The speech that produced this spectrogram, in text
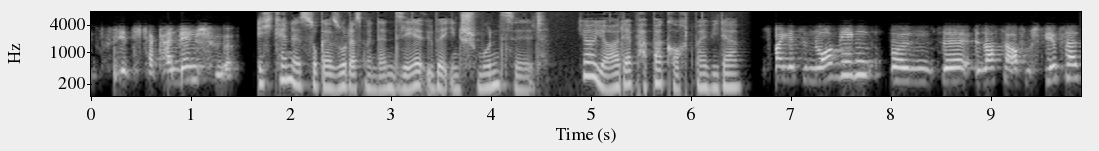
interessiert sich da kein Mensch für. Ich kenne es sogar so, dass man dann sehr über ihn schmunzelt. Ja, ja, der Papa kocht mal wieder war jetzt in Norwegen und äh, saß da auf dem Spielplatz.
